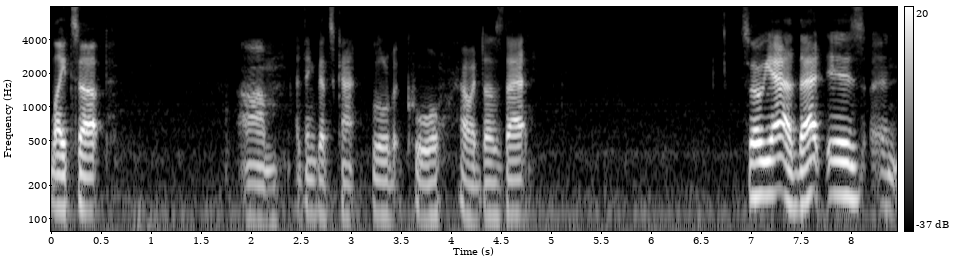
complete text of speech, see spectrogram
lights up. Um, I think that's kind of a little bit cool how it does that. So yeah, that is uh,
